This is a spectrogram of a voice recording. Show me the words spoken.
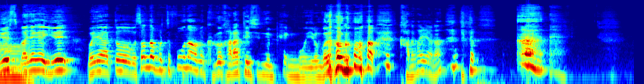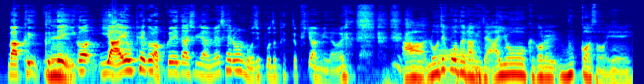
US 아. 만약에 US 뭐냐 또 Thunderbolt 4 나오면 그거 갈아낄 수 있는 팩 뭐 이런 거 나오고 막 가능하려나? 막 그 근데 네. 이거 이 IO 팩을 업그레이드 하시려면 새로운 logic board 팩도 필요합니다. 아 로직보드랑 어. 이제 IO 그거를 묶어서 예.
